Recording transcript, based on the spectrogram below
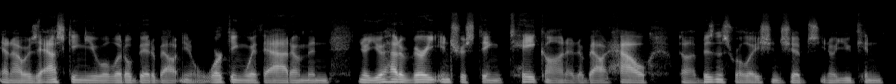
and I was asking you a little bit about you know working with Adam, and you know you had a very interesting take on it about how uh, business relationships you know you can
